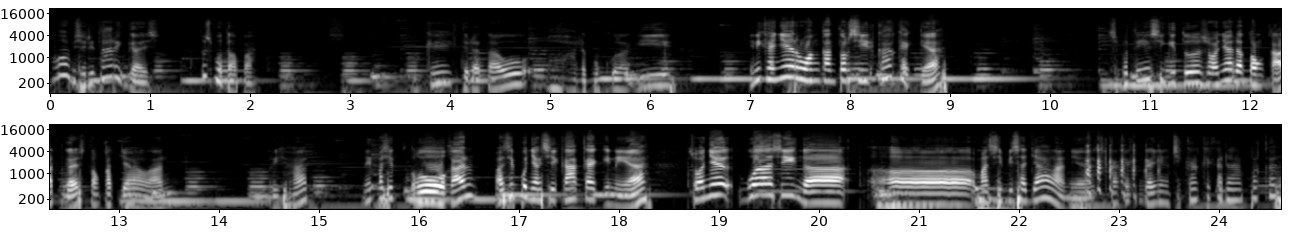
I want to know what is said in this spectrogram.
Oh bisa ditarik guys. Terus buat apa? Oke tidak tahu. Oh ada buku lagi. Ini kayaknya ruang kantor si kakek ya Sepertinya sih gitu. Soalnya ada tongkat, guys, tongkat jalan. Lihat. Ini pasti tuh kan, pasti punya si kakek ini ya. Soalnya gua sih nggak eh, masih bisa jalan ya. Si kakek kayaknya si kakek ada apa kah?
